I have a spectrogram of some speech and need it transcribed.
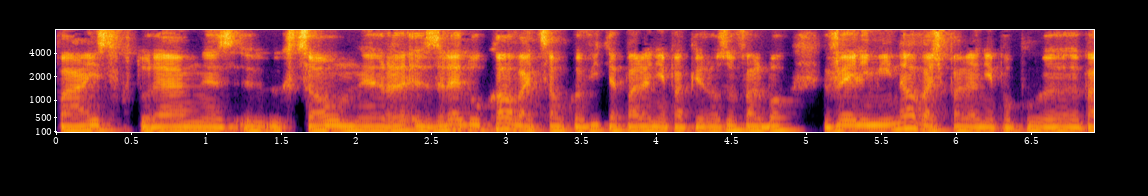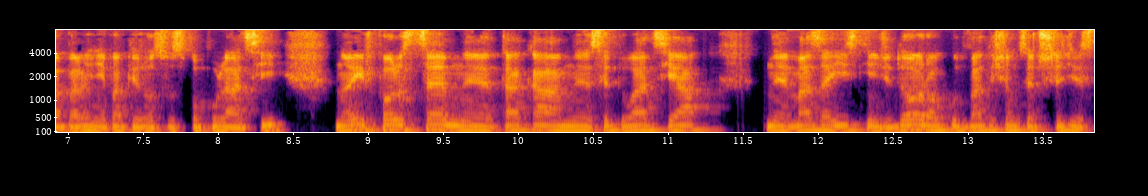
państw, które chcą zredukować całkowite palenie papierosów albo wyeliminować palenie, palenie papierosów z populacji. No i w Polsce taka sytuacja ma zaistnieć do roku 2030.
